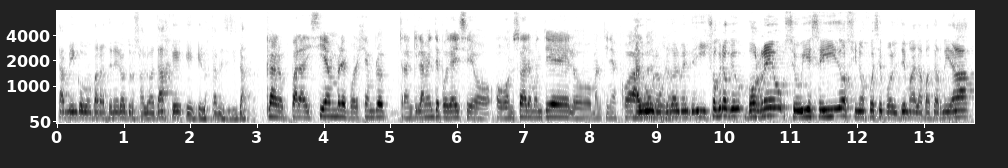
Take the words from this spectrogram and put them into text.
también como para tener otro salvataje que, lo están necesitando. Claro, para diciembre, por ejemplo, tranquilamente podría irse o, Gonzalo Montiel o Martínez Cuarto. Algunos, totalmente. Y yo creo que Borreo se hubiese ido si no fuese por el tema de la paternidad.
